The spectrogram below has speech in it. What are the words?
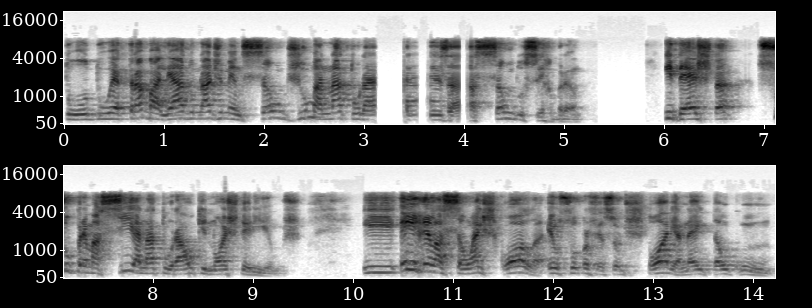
todo é trabalhado na dimensão de uma naturalização do ser branco e desta supremacia natural que nós teríamos. E em relação à escola, eu sou professor de história, né? Então, com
